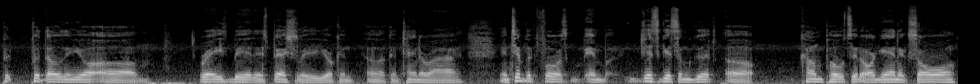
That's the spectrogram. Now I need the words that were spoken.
put put those in your um, raised bed, especially your con, uh, containerized. And typically for us, and just get some good uh, composted organic soil,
